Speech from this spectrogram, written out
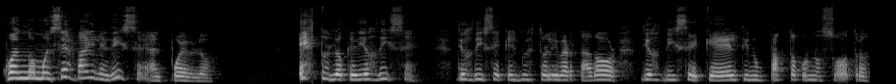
cuando Moisés va y le dice al pueblo, esto es lo que Dios dice. Dios dice que es nuestro libertador, Dios dice que Él tiene un pacto con nosotros,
